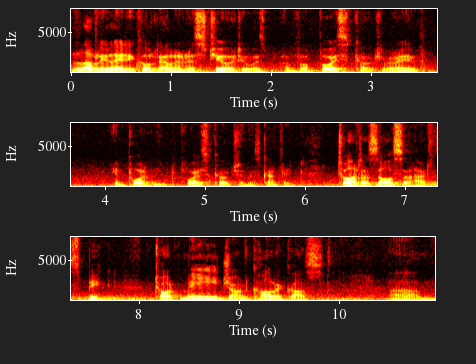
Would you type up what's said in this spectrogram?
lovely lady called Eleanor Stuart, who was a voice coach, a very important voice coach in this country, taught us also how to speak, taught me, John Colicos, um,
